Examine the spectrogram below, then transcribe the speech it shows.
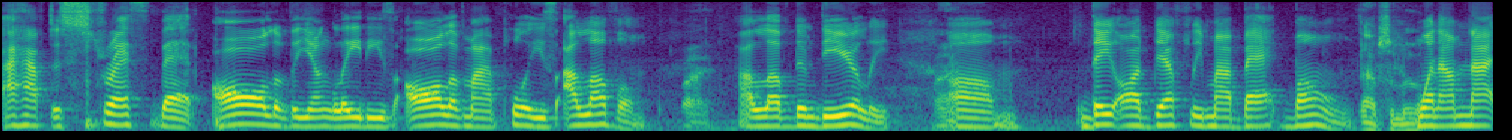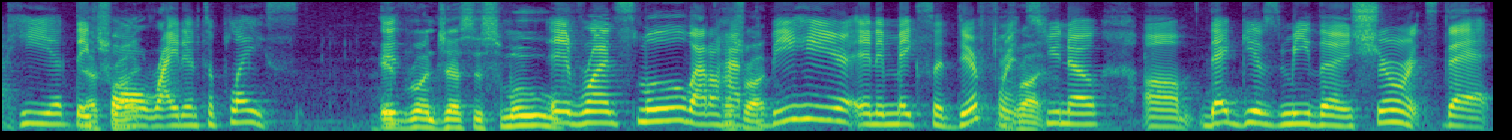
I have to stress that all of the young ladies, all of my employees, I love them. Right. I love them dearly. Right. Um, they are definitely my backbone. Absolutely. When I'm not here, they That's fall right. right. into place. It, It- run just as smooth. It runs smooth. I don't That's have right. to be here, and it makes a difference. You know, um, that gives me the insurance that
